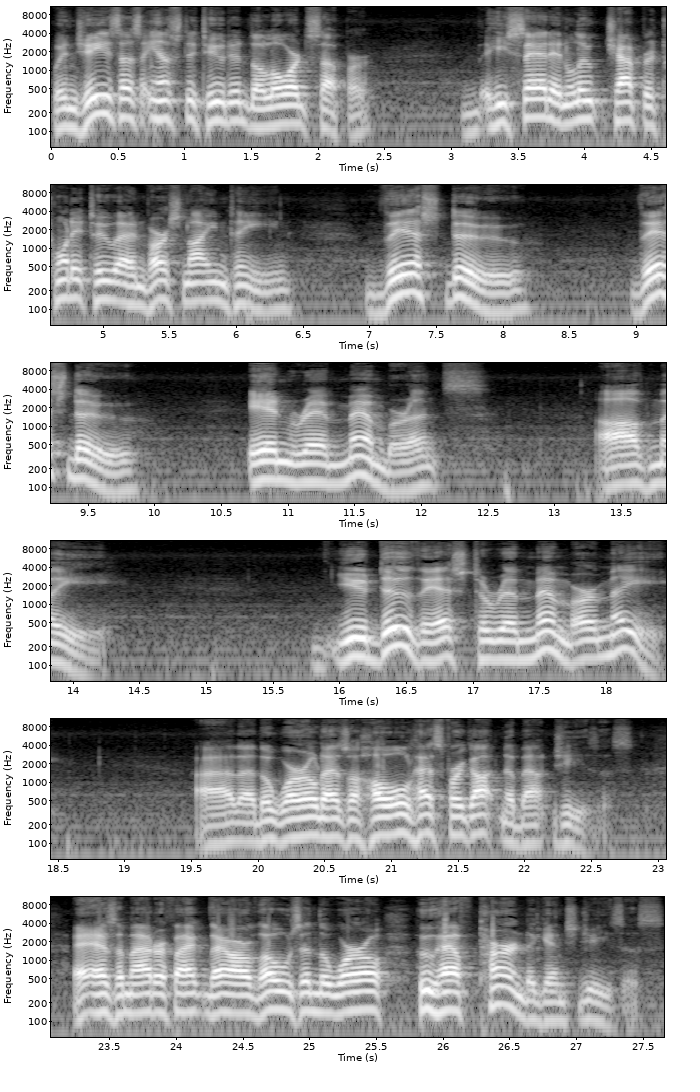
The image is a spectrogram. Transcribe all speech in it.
When Jesus instituted the Lord's Supper, he said in Luke chapter 22 and verse 19, This do, this do in remembrance of me. You do this to remember me. Uh, the, the world as a whole has forgotten about Jesus. As a matter of fact, there are those in the world who have turned against Jesus.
